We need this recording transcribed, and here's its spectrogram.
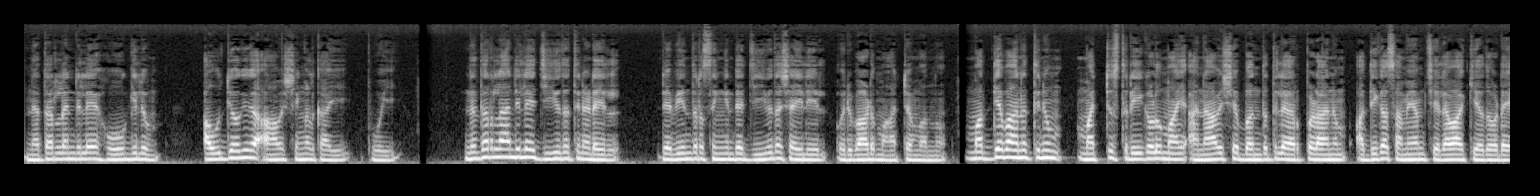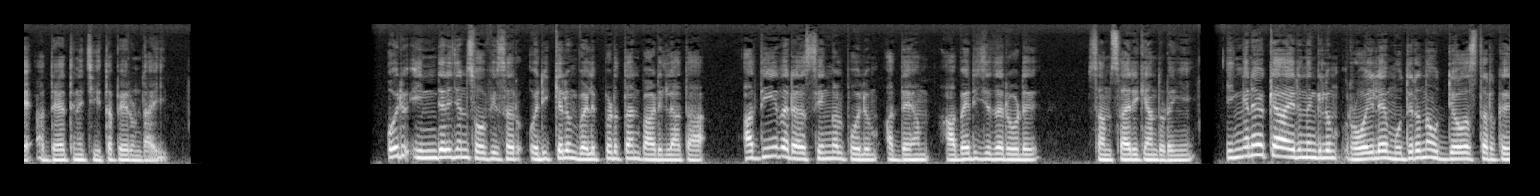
നെതർലൻഡിലെ ഹോഗിലും ഔദ്യോഗിക ആവശ്യങ്ങൾക്കായി പോയി. നെതർലാൻഡിലെ ജീവിതത്തിനിടയിൽ രവീന്ദ്ര സിംഗിന്റെ ജീവിതശൈലിയിൽ ഒരുപാട് മാറ്റം വന്നു. മദ്യപാനത്തിനും മറ്റു സ്ത്രീകളുമായി അനാവശ്യ ബന്ധത്തിലേർപ്പെടാനും അധിക സമയം ചിലവാക്കിയതോടെ അദ്ദേഹത്തിന് ചീത്തപ്പേരുണ്ടായി. ഒരു ഇന്റലിജൻസ് ഓഫീസർ ഒരിക്കലും വെളിപ്പെടുത്താൻ പാടില്ലാത്ത അതീവ രഹസ്യങ്ങൾ പോലും അദ്ദേഹം അപരിചിതരോട് സംസാരിക്കാൻ തുടങ്ങി. ഇങ്ങനെയൊക്കെ ആയിരുന്നെങ്കിലും റോയിലെ മുതിർന്ന ഉദ്യോഗസ്ഥർക്ക്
